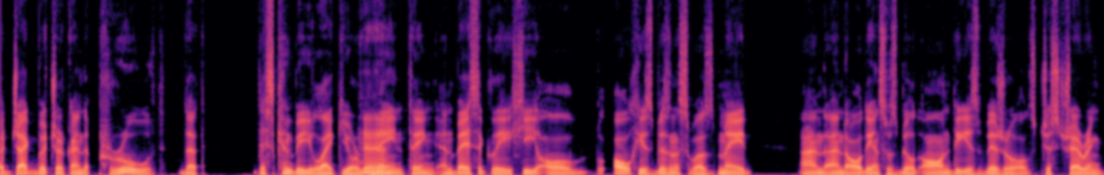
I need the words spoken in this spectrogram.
But Jack Butcher kind of proved that this can be like your Yeah. main thing. And basically, he all all his business was made, and and audience was built on these visuals, just sharing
